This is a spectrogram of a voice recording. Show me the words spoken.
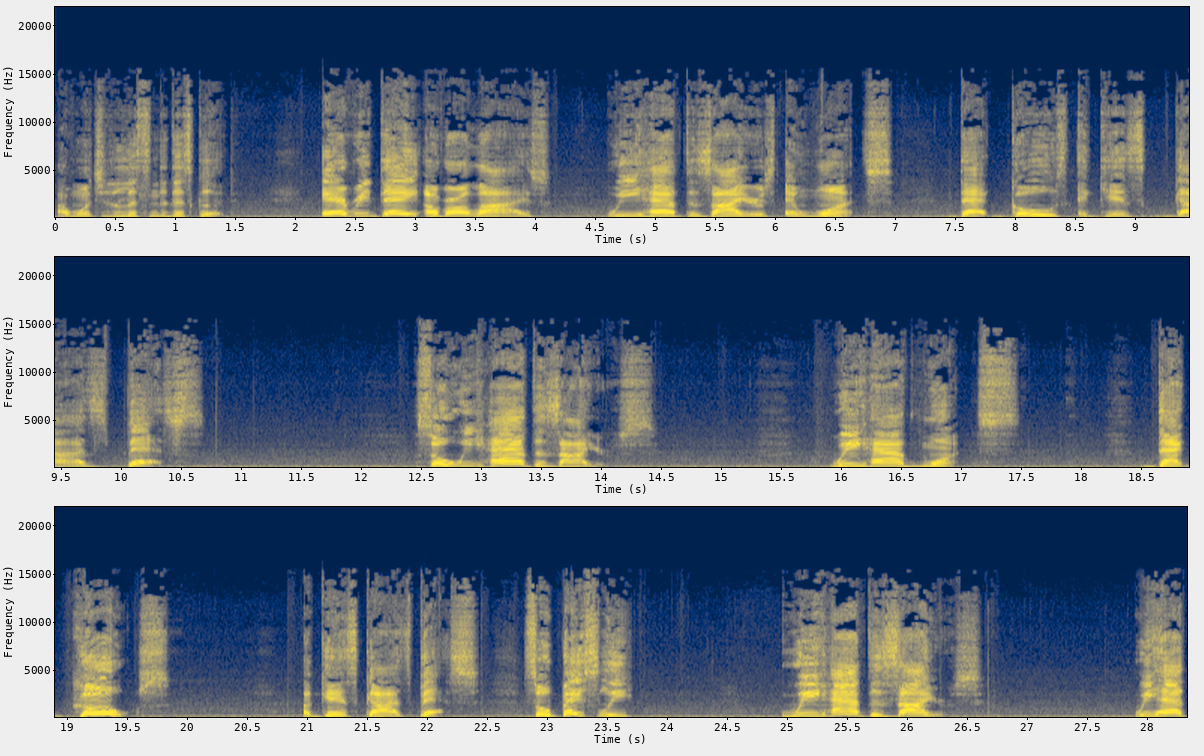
I want you to listen to this good. Every day of our lives, we have desires and wants that goes against God's best. So we have desires. We have wants that goes against God's best. So basically, we have desires. We have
